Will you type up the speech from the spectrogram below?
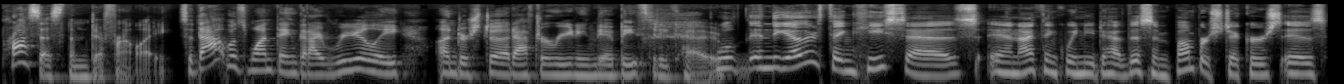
process them differently. So that was one thing that I really understood after reading the obesity code. Well, and the other thing he says, and I think we need to have this in bumper stickers, is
